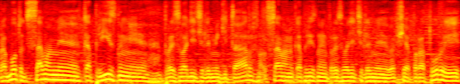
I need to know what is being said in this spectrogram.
работать с самыми капризными производителями гитар, с самыми капризными производителями вообще аппаратуры. И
